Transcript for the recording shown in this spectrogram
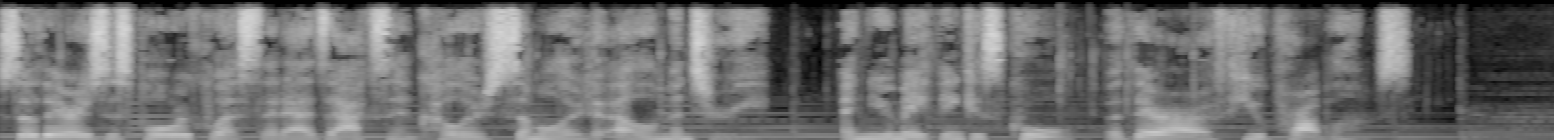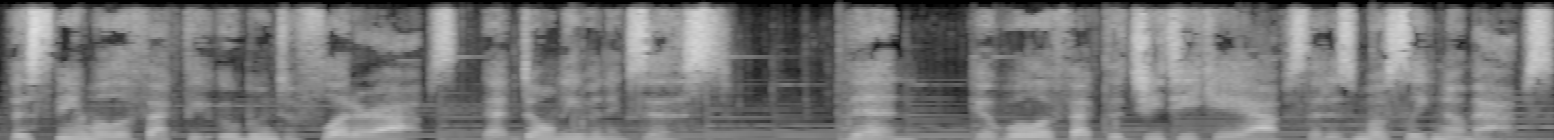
So there is this pull request that adds accent colors similar to elementary, and you may think is cool, but there are a few problems. This theme will affect the Ubuntu Flutter apps, that don't even exist. Then, it will affect the GTK apps that is mostly GNOME apps,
